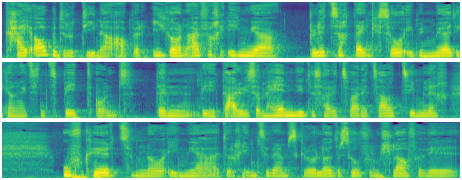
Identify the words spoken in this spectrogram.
keine Abendroutine, aber ich gehe einfach irgendwie, plötzlich denke ich so, ich bin müde, ich gehe jetzt ins Bett und dann bin ich teilweise am Handy, das habe ich zwar jetzt auch ziemlich aufgehört, um noch irgendwie durch Instagram scrollen oder so vom Schlafen, weil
